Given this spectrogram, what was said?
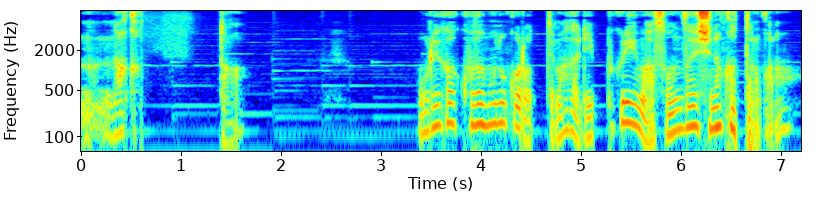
な、なかった？俺が子供の頃ってまだリップクリームは存在しなかったのかな？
